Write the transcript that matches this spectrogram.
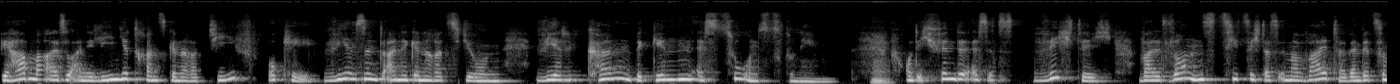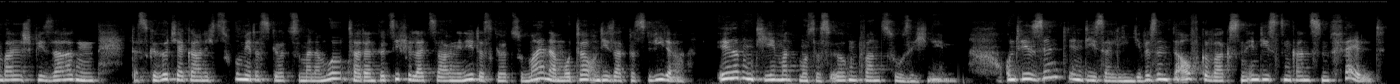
Wir haben also eine Linie transgenerativ. Okay, wir sind eine Generation. Wir können beginnen, es zu uns zu nehmen. Hm. Und ich finde, es ist wichtig, weil sonst zieht sich das immer weiter. Wenn wir zum Beispiel sagen, das gehört ja gar nicht zu mir, das gehört zu meiner Mutter, dann wird sie vielleicht sagen, nee, nee, das gehört zu meiner Mutter und die sagt das wieder. Irgendjemand muss es irgendwann zu sich nehmen. Und wir sind in dieser Linie, wir sind aufgewachsen in diesem ganzen Feld,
